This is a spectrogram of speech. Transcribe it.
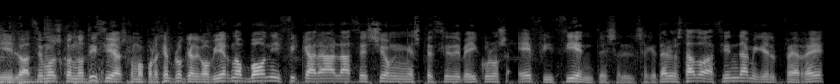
Y lo hacemos con noticias, como por ejemplo que el Gobierno bonificará la cesión en especie de vehículos eficientes. El secretario de Estado de Hacienda, Miguel Ferré,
